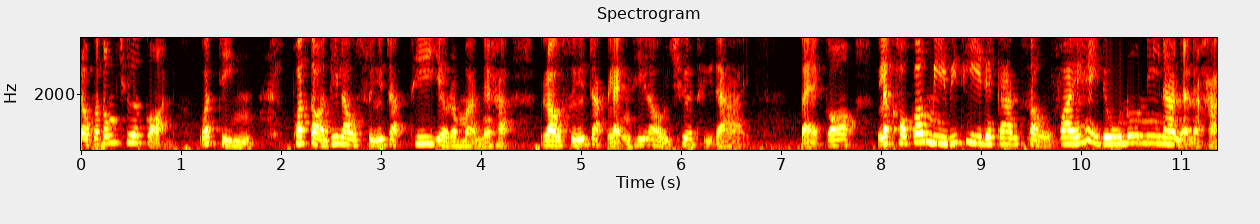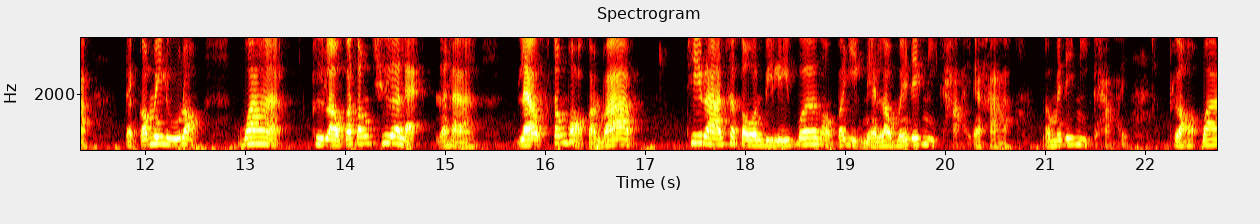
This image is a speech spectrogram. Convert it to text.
เราก็ต้องเชื่อก่อนว่าจริง เพราะตอนที่เราซื้อจากที่เยอรมันเนี่ยค่ะเราซื้อจากแหล่งที่เราเชื่อถือได้ แต่ก็และเขาก็มีวิธีในการส่องไฟให้ดูนู่นนี่นั่นนะคะ แต่ก็ไม่รู้หรอกว่าคือเราก็ต้องเชื่อแหละนะคะแล้วต้องบอกก่อนว่าที่ร้าน Stone Believer ของป้าหญิงเนี่ยเราไม่ได้มีขายนะคะ เราไม่ได้มีขาย เพราะว่า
